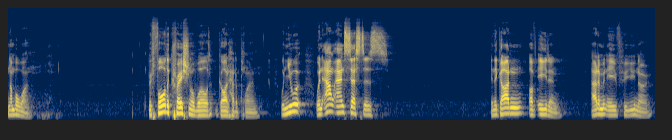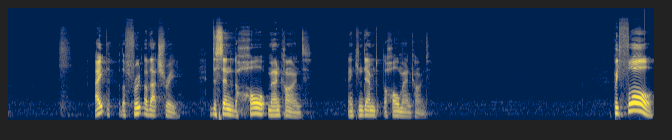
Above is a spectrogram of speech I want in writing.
Number one, Before the creation of the world, God had a plan. When, you were, when our ancestors in the Garden of Eden, Adam and Eve, who you know, ate the fruit of that tree, descended the whole mankind and condemned the whole mankind. Before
